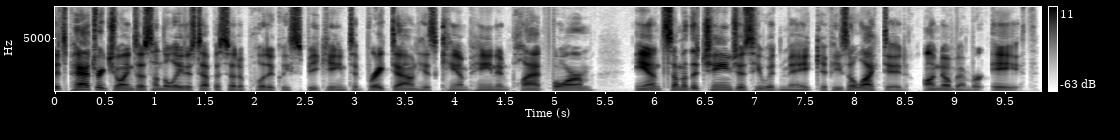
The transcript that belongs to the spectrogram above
Fitzpatrick joins us on the latest episode of Politically Speaking to break down his campaign and platform and some of the changes he would make if he's elected on November 8th.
